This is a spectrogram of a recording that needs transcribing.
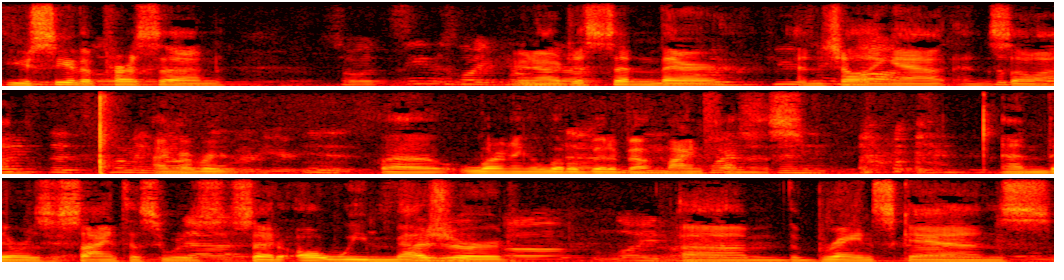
you see the person, you know, just sitting there and chilling out and so on. I remember uh, learning a little bit about mindfulness, and there was a scientist who was said, "Oh, we measured um, the brain scans,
